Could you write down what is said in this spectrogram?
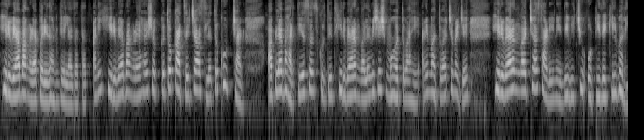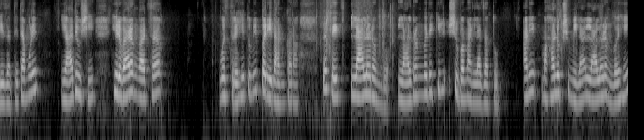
हिरव्या बांगड्या परिधान केल्या जातात. आणि हिरव्या बांगड्या ह्या शक्यतो काचेच्या असल्या तर खूप छान. आपल्या भारतीय संस्कृतीत हिरव्या रंगाला विशेष महत्त्व आहे. आणि महत्त्वाचे म्हणजे हिरव्या रंगाच्या साडीने देवीची ओटी देखील भरली जाते. त्यामुळे या दिवशी हिरव्या रंगाचं वस्त्र हे तुम्ही परिधान करा. तसेच लाल रंग. लाल रंग देखील शुभ मानला जातो. आणि महालक्ष्मीला लाल रंग हे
